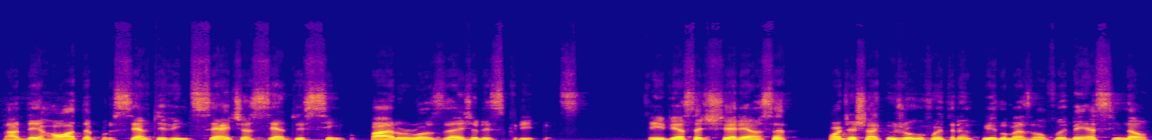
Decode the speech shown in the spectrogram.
na derrota por 127 a 105 para o Los Angeles Clippers. Quem vê essa diferença pode achar que o jogo foi tranquilo, mas não foi bem assim não.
